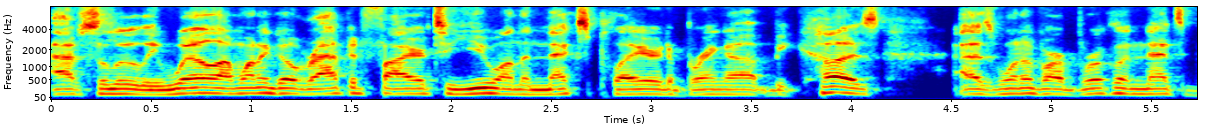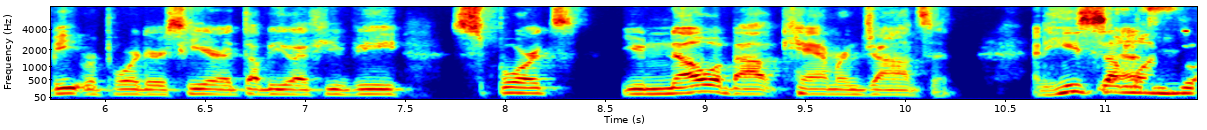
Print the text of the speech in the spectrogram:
Absolutely. Will, I want to go rapid fire to you on the next player to bring up because as one of our Brooklyn Nets beat reporters here at WFUV Sports, you know about Cameron Johnson. And he's someone Yes. who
